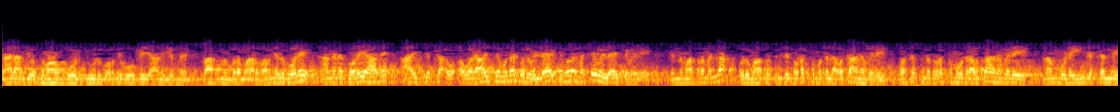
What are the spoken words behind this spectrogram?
നാലാം ദിവസമാകുമ്പോൾ ചൂട് കുറഞ്ഞു പോവുകയാണ് എന്ന് ക്ലാസ് മെമ്പർമാർ പറഞ്ഞതുപോലെ അങ്ങനെ കുറയാതെ ആഴ്ച ഒരാഴ്ച മുതൽ ഒരു വെള്ളിയാഴ്ച മുതൽ മറ്റേ വെള്ളിയാഴ്ച വരെ എന്ന് മാത്രമല്ല ഒരു മാസത്തിന്റെ തുടക്കം മുതൽ അവസാനം വരെ വർഷത്തിന്റെ തുടക്കം മുതൽ അവസാനം വരെ നമ്മുടെ ഇഞ്ചക്ഷന്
